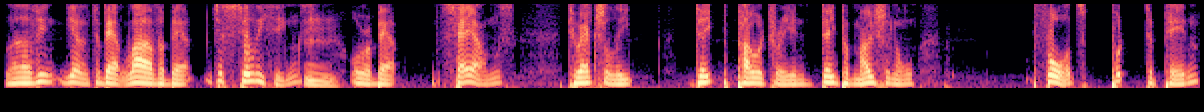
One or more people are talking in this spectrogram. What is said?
loving you know it's about love about just silly things Mm. or about sounds to actually deep poetry and deep emotional thoughts put to pen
